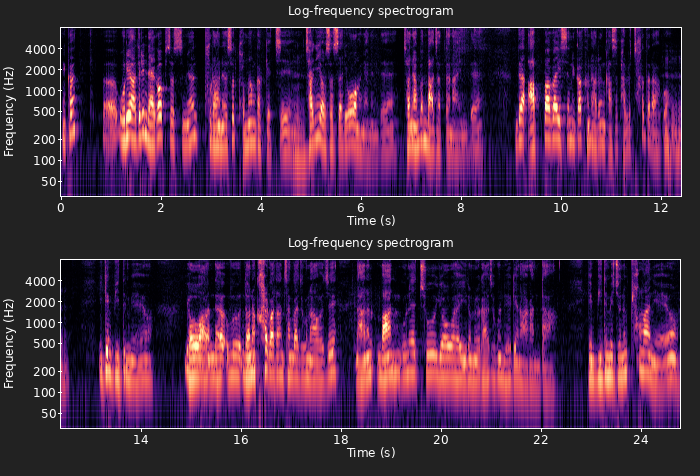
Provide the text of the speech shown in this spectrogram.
그러니까 어, 우리 아들이 내가 없었으면 불안해서 도망갔겠지. 자기 6살이고 5학년인데 전에 한번 맞았던 아이인데. 근데 아빠가 있으니까 그날은 가서 발로 차더라고. 이게 믿음이에요. 여호와 너는 칼과 단창 가지고 나오지 나는 만군의 주 여호와의 이름을 가지고 내게 나간다. 이게 믿음이 주는 평안이에요.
